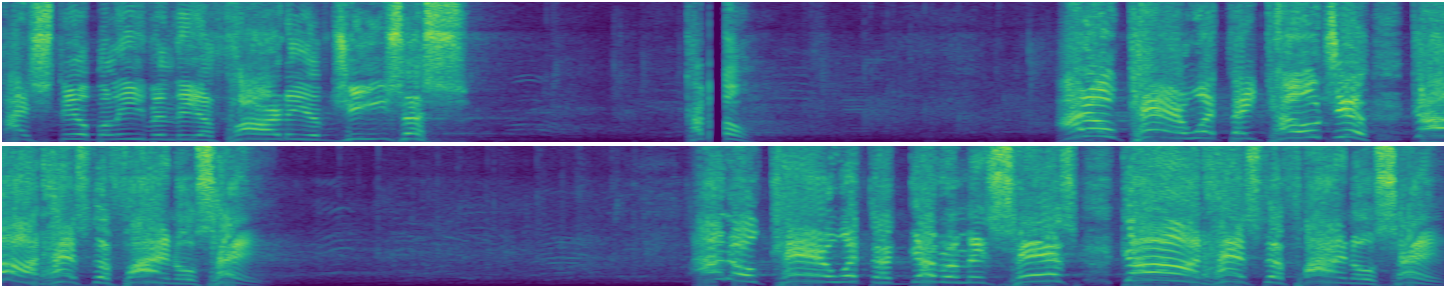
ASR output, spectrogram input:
I still believe in the authority of Jesus. Come on. I don't care what they told you, God has the final say. I don't care what the government says, God has the final say.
